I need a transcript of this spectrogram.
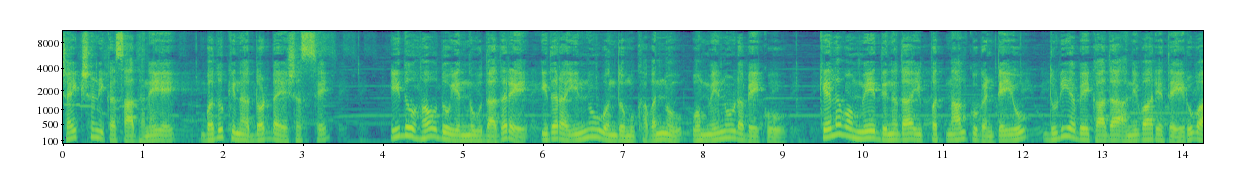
ಶೈಕ್ಷಣಿಕ ಸಾಧನೆಯೇ ಬದುಕಿನ ದೊಡ್ಡ ಯಶಸ್ಸೇ. ಇದು ಹೌದು ಎನ್ನುವುದಾದರೆ ಇದರ ಇನ್ನೂ ಒಂದು ಮುಖವನ್ನು ಒಮ್ಮೆ ನೋಡಬೇಕು. ಕೆಲವೊಮ್ಮೆ ದಿನದ ಇಪ್ಪತ್ನಾಲ್ಕು ಗಂಟೆಯೂ ದುಡಿಯಬೇಕಾದ ಅನಿವಾರ್ಯತೆ ಇರುವ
